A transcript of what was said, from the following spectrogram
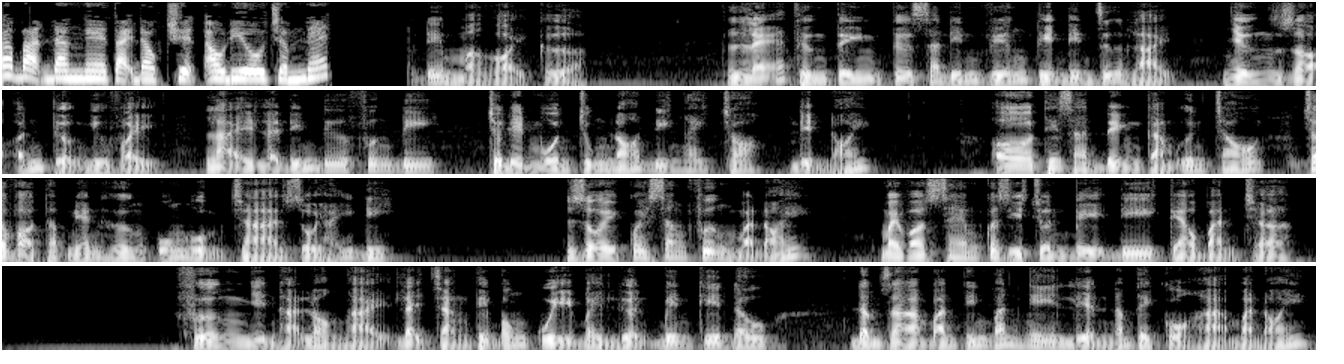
Các bạn đang nghe tại đọc chuyện audio.net Đêm mà gọi cửa. Lẽ thường tình từ xa đến viếng thì nên giữ lại, Nhưng do ấn tượng như vậy, Lại là đến đưa Phương đi, Cho nên muốn chúng nó đi ngay cho, Liền nói. Ờ thế gia đình cảm ơn cháu Cháu vào thắp nén hương uống ngụm trà rồi hãy đi. Rồi quay sang Phương mà nói, Mày vào xem có gì chuẩn bị đi kèo bạn chờ. Phương nhìn Hạ lo ngại, lại chẳng thấy bóng quỷ bảy lượn bên kia đâu. Đầm ra bán tín bán nghi liền nắm tay cổ Hạ mà nói.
